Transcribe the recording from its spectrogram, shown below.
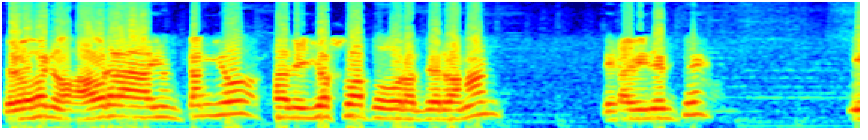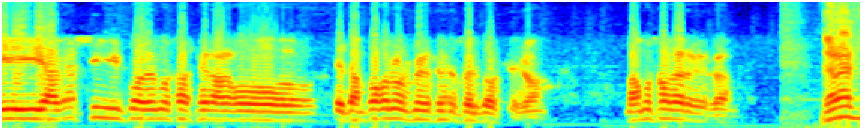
Pero bueno, ahora hay un cambio, sale Joshua por Abderramán, era evidente, y a ver si podemos hacer algo que tampoco nos merecemos el 2 Vamos a ver guerra. Gracias.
